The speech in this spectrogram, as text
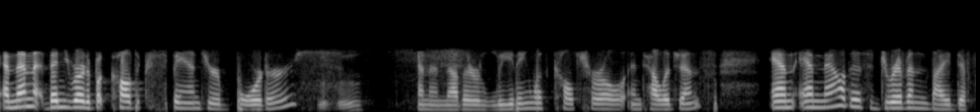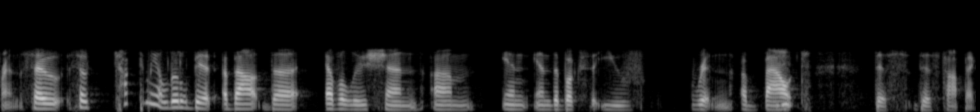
and then then you wrote a book called Expand Your Borders. Mm-hmm and another leading with cultural intelligence. And and now this driven by difference. So so talk to me a little bit about the evolution um, in in the books that you've written about this this topic.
